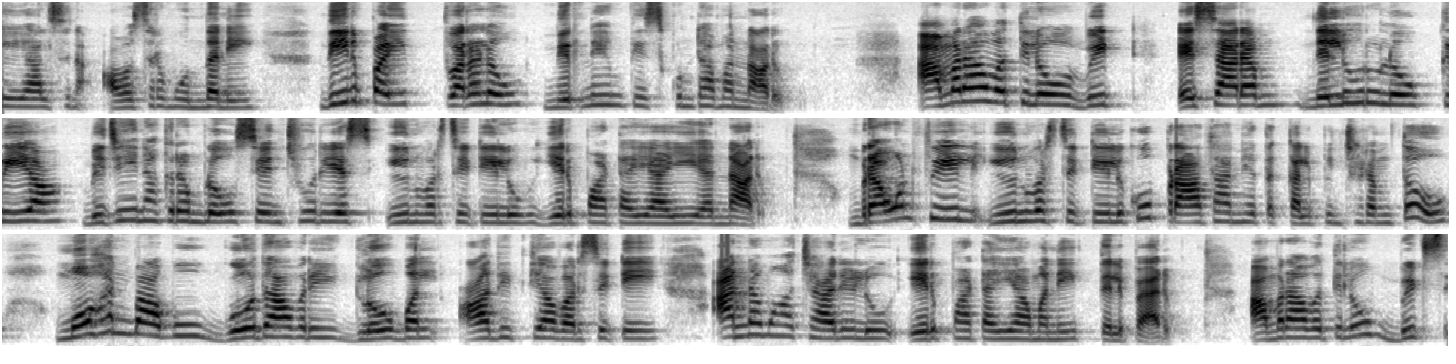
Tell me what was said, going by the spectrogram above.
చేయాల్సిన అవసరం ఉందని దీనిపై త్వరలో నిర్ణయం తీసుకుంటామన్నారు. అమరావతిలో విట్ ఎస్ఆర్ఎం నెల్లూరులో క్రియా విజయనగరంలో సెంచూరియస్ యూనివర్సిటీలు ఏర్పాటయ్యాయి అన్నారు. బ్రౌన్ ఫీల్డ్ యూనివర్సిటీలకు ప్రాధాన్యత కల్పించడంతో మోహన్ బాబు గోదావరి గ్లోబల్ ఆదిత్య వర్సిటీ అన్నమాచార్యులు ఏర్పాటయ్యామని తెలిపారు. అమరావతిలో బిట్స్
